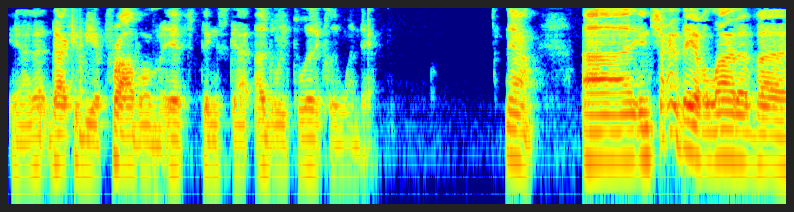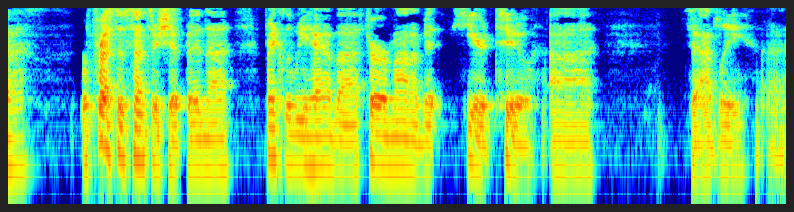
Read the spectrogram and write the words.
you know that that could be a problem if things got ugly politically one day. Now, uh, in China, they have a lot of uh, repressive censorship, and uh, frankly, we have a fair amount of it here too. Uh, sadly. Uh,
